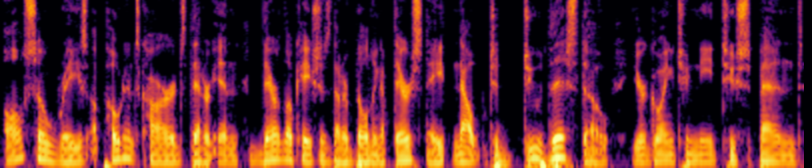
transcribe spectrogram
also raze opponents' cards that are in their locations that are building up their state. Now to do this though, you're going to need to spend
